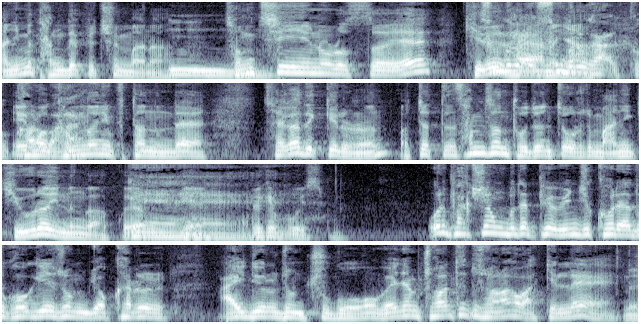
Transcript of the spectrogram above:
아니면 당대표 출마나 정치인으로서의 길을 음. 승부를- 가야 하느냐. 가- 그- 예, 뭐. 경론이 붙었는데 제가 듣기로는 어쨌든 삼선 도전 쪽으로 좀 많이 기울어 있는 것 같고요. 예. 예, 그렇게 보고 있습니다. 우리 박시영 부대표 윈지코리아도 거기에 좀 역할을 아이디어를 좀 주고 왜냐하면 저한테도 전화가 왔길래 네.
